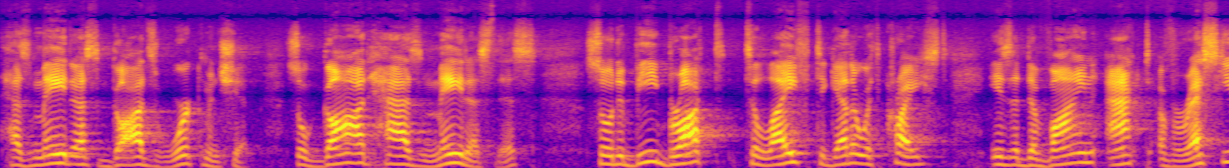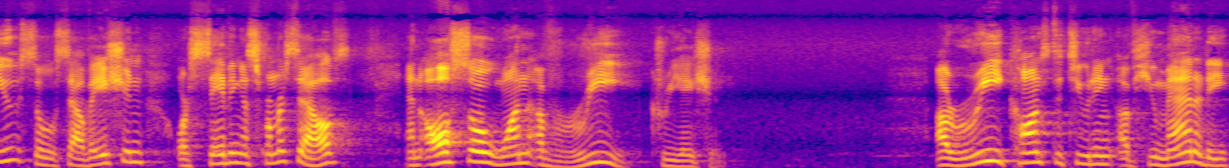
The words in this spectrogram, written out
has made us God's workmanship. So God has made us this. So to be brought to life together with Christ is a divine act of rescue, so salvation or saving us from ourselves, and also one of recreation, a reconstituting of humanity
